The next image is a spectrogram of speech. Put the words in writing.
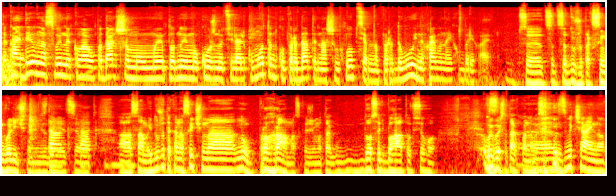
Така ідея у нас виникла у подальшому. Ми плануємо кожну цю ляльку-мотанку передати нашим хлопцям на передову, і нехай вона їх оберігає. Це, це, це дуже так символічно, мені здається. так. От. А саме і дуже така насичена ну, програма, скажімо так, досить багато всього. Вибачте, так, пане Олексій. Звичайно.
